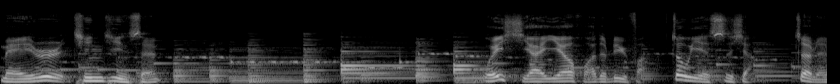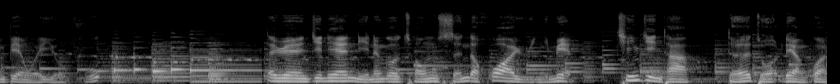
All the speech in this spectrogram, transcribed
每日亲近神，唯喜爱耶和华的律法，昼夜思想，这人便为有福。但愿今天你能够从神的话语里面亲近他，得着亮光。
